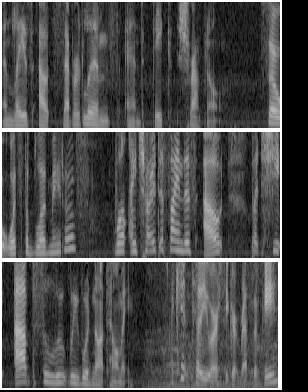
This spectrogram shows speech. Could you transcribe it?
and lays out severed limbs and fake shrapnel. So, what's the blood made of? Well, I tried to find this out, but she absolutely would not tell me. I can't tell you our secret recipe.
